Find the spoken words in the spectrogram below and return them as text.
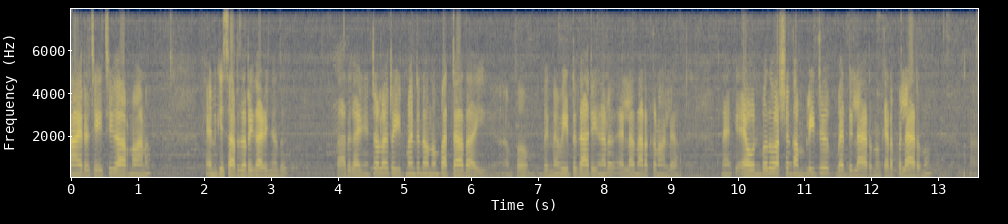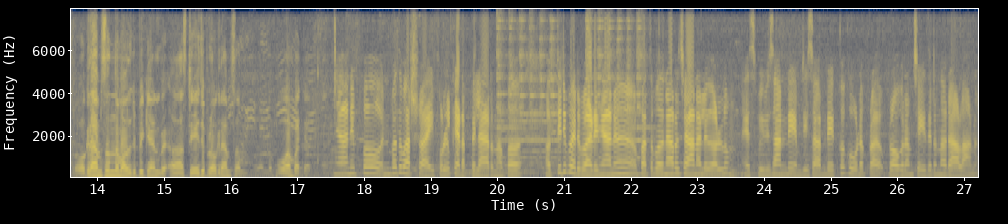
നായർ ചേച്ചി കാരണമാണ് എനിക്ക് സർജറി കഴിഞ്ഞത്. അപ്പോൾ അത് കഴിഞ്ഞിട്ടുള്ള ട്രീറ്റ്മെന്റിനൊന്നും പറ്റാതായി. അപ്പോൾ പിന്നെ വീട്ടുകാര്യങ്ങൾ എല്ലാം നടക്കണമല്ലോ. പിന്നെ ഒൻപത് വർഷം കംപ്ലീറ്റ് ബെഡിലായിരുന്നു കിടപ്പിലായിരുന്നു. പ്രോഗ്രാംസ് ഒന്നും അവതരിപ്പിക്കാൻ സ്റ്റേജ് പ്രോഗ്രാംസ് ഒന്നും പോകാൻ പറ്റാത്ത ഞാനിപ്പോൾ ഒൻപത് വർഷമായി ഫുൾ കിടപ്പിലായിരുന്നു. അപ്പോൾ ഒത്തിരി പരിപാടി. ഞാൻ പത്ത് പതിനാറ് ചാനലുകളിലും എസ് പി വി സാറിന്റെ എം ജി സാറിന്റെ ഒക്കെ കൂടെ പ്രോഗ്രാം ചെയ്തിരുന്ന ഒരാളാണ്.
